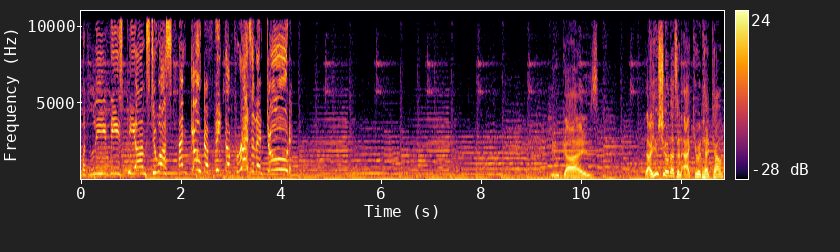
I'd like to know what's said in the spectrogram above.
but leave these peons to us and go defeat the president, dude! Guys. Are you sure that's an accurate head count?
